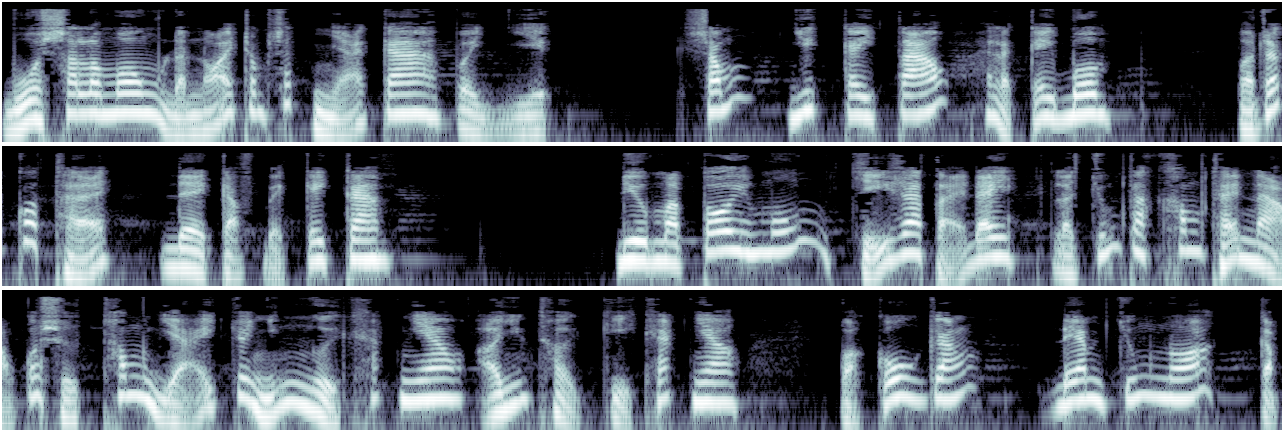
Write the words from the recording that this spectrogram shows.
Vua Salomon đã nói trong sách Nhã ca về việc sống dưới cây táo hay là cây bôm, và rất có thể đề cập về cây cam. Điều mà tôi muốn chỉ ra tại đây là chúng ta không thể nào có sự thông giải cho những người khác nhau ở những thời kỳ khác nhau và cố gắng đem chúng nó cập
